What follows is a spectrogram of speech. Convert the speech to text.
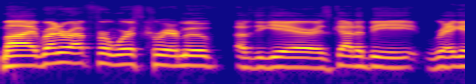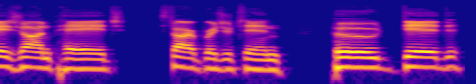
My runner up for worst career move of the year has got to be Regé-Jean Page, star of Bridgerton who did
